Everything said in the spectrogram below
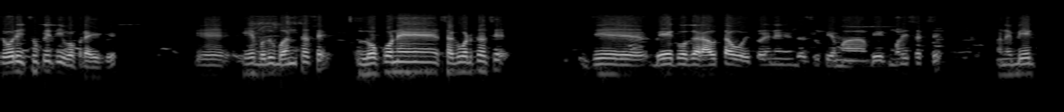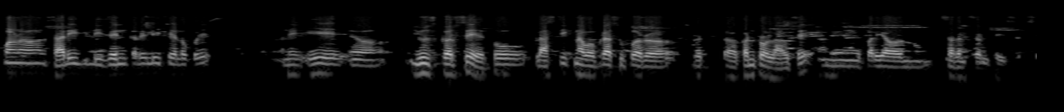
ચોરી છુપીથી વપરાય છે એ બધું બંધ થશે લોકોને સગવડ થશે જે બેગ વગર આવતા હોય તો એને દસ રૂપિયામાં બેગ મળી શકશે. અને બેગ પણ સારી ડિઝાઇન કરેલી છે લોકોએ. અને એ યુઝ કરશે તો પ્લાસ્ટિકના વપરાશ ઉપર કંટ્રોલ આવશે અને પર્યાવરણનું સંરક્ષણ થઈ શકશે.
